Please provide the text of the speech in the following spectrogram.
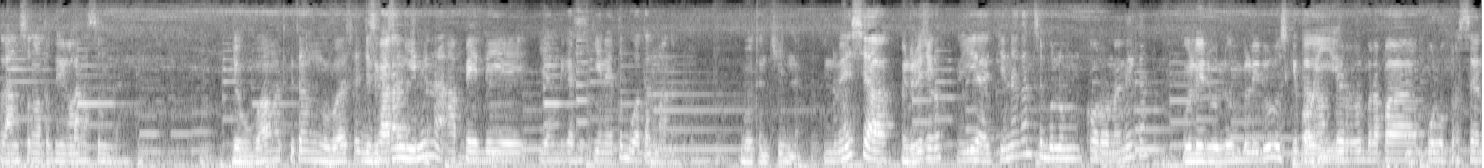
langsung atau tidak langsung kan? Jauh banget kita ngebahas aja Sekarang ke sana. gini, nah APD yang dikasih Cina itu buatan mana? buatan Cina. Indonesia. Indonesia kan? Iya, Cina kan sebelum corona ini kan Boleh dulu. beli dulu sekitar Oh, iya. hampir berapa puluh persen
